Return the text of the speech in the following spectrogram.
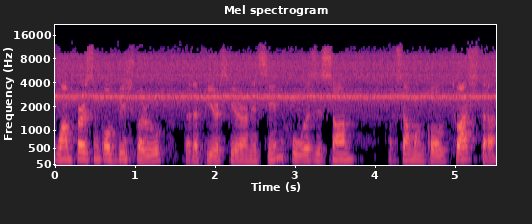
one person called Vishvarup that appears here on the scene, who was the son of someone called Twasta.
